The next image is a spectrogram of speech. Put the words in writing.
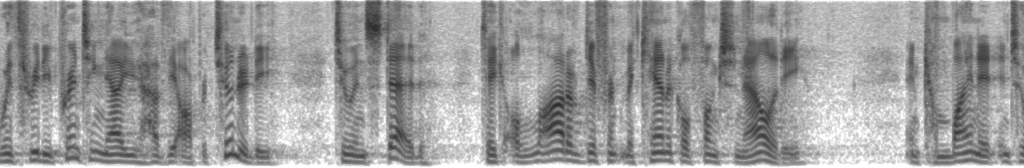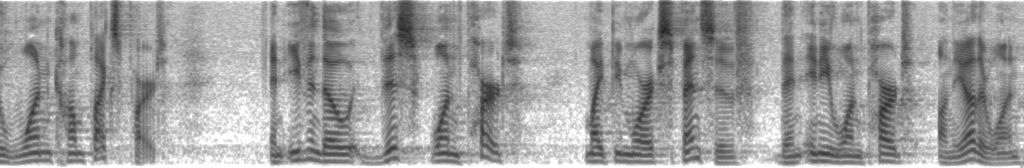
with 3D printing now you have the opportunity to instead take a lot of different mechanical functionality and combine it into one complex part. And even though this one part might be more expensive than any one part on the other one,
